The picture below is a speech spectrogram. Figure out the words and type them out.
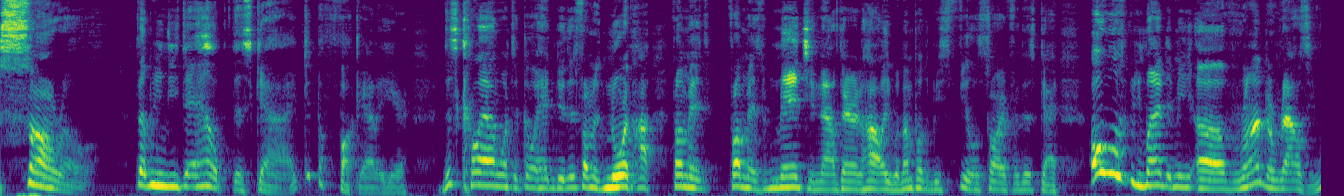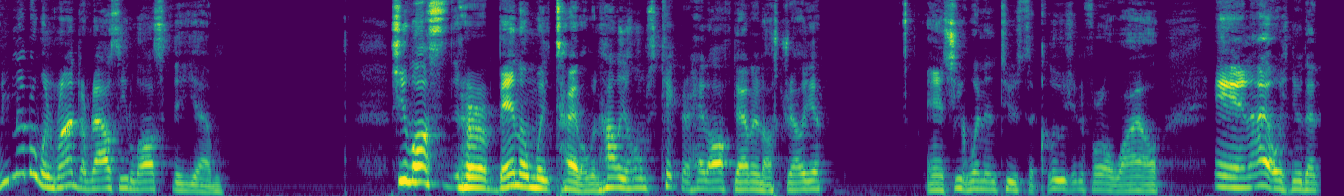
sorrow that we need to help this guy. Get the fuck out of here. This clown wants to go ahead and do this from his north from his from his mansion out there in Hollywood. I'm supposed to be feeling sorry for this guy. Almost reminded me of Ronda Rousey. Remember when Ronda Rousey lost the um, she lost her bantamweight title when Holly Holmes kicked her head off down in Australia, and she went into seclusion for a while. And I always knew that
